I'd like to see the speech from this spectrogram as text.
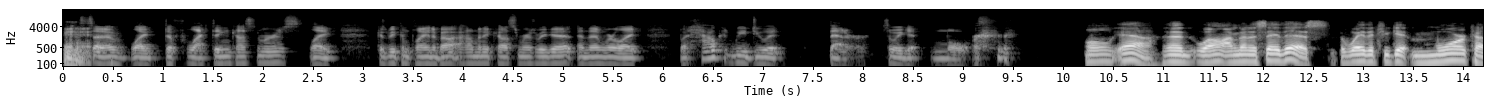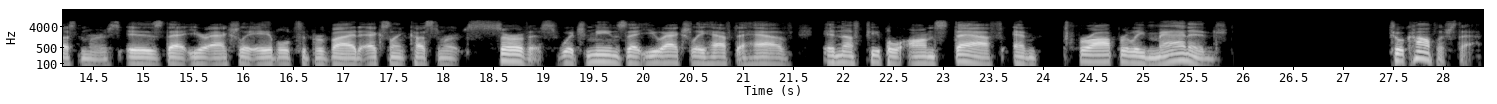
instead of like deflecting customers. Like, because we complain about how many customers we get, and then we're like, but how could we do it better so we get more? Well, yeah. And well, I'm going to say this. The way that you get more customers is that you're actually able to provide excellent customer service, which means that you actually have to have enough people on staff and properly managed to accomplish that.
